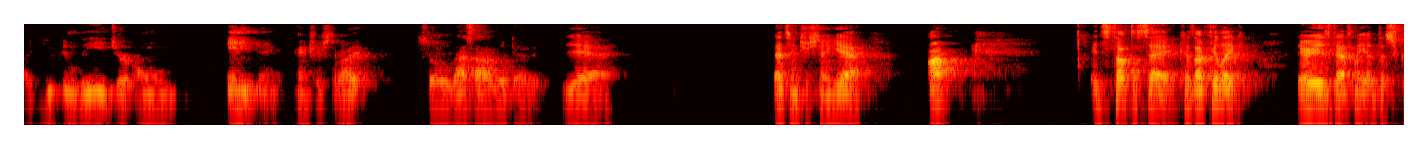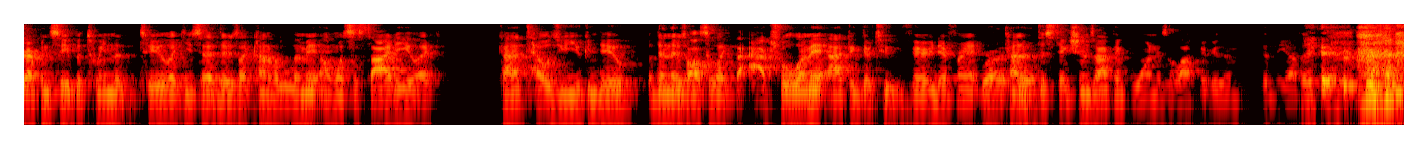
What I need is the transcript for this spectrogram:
Like you can lead your own anything, Interesting. right? So that's how I look at it. Yeah. That's interesting. Yeah. I, it's tough to say because I feel like there is definitely a discrepancy between the two. Like you said, there's like kind of a limit on what society like kind of tells you you can do, but then there's also like the actual limit. I think they're two very different Right, kind yeah. of distinctions. I think one is a lot bigger than than the other.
